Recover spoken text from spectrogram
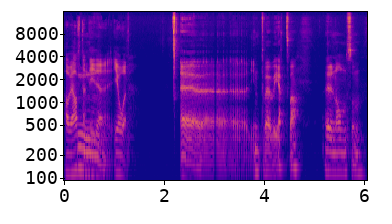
har vi haft den Mm. tidigare i år? Eh, inte vad jag vet va? Är det någon som...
